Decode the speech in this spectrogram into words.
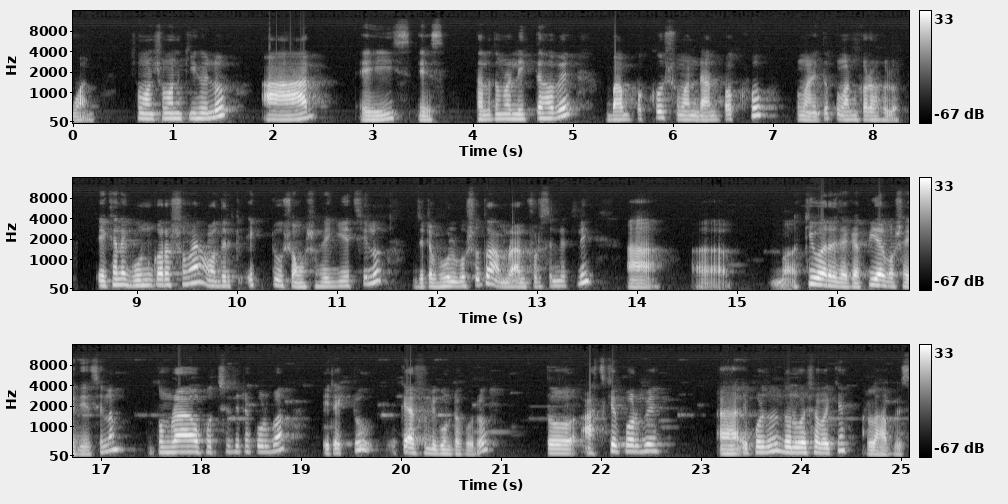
ওয়ান সমান সমান কি হলো? R H S. তাহলে তোমরা লিখতে হবে বাম পক্ষ সমান ডান পক্ষ, প্রমাণিত, প্রমাণ করা হলো। এখানে গুণ করার সময় আমাদের একটু সমস্যা হয়ে গিয়েছিল, যেটা ভুলবশত আমরা আনফর্চুনেটলি কিউআর এর জায়গায় পিআর বসাই দিয়েছিলাম। তোমরা হচ্ছে যেটা করবা, এটা একটু কেয়ারফুলি গুণটা করো। তো আজকের পর্বে এ পর্যন্ত। ধন্যবাদ সবাইকে। আল্লাহ হাফেজ।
